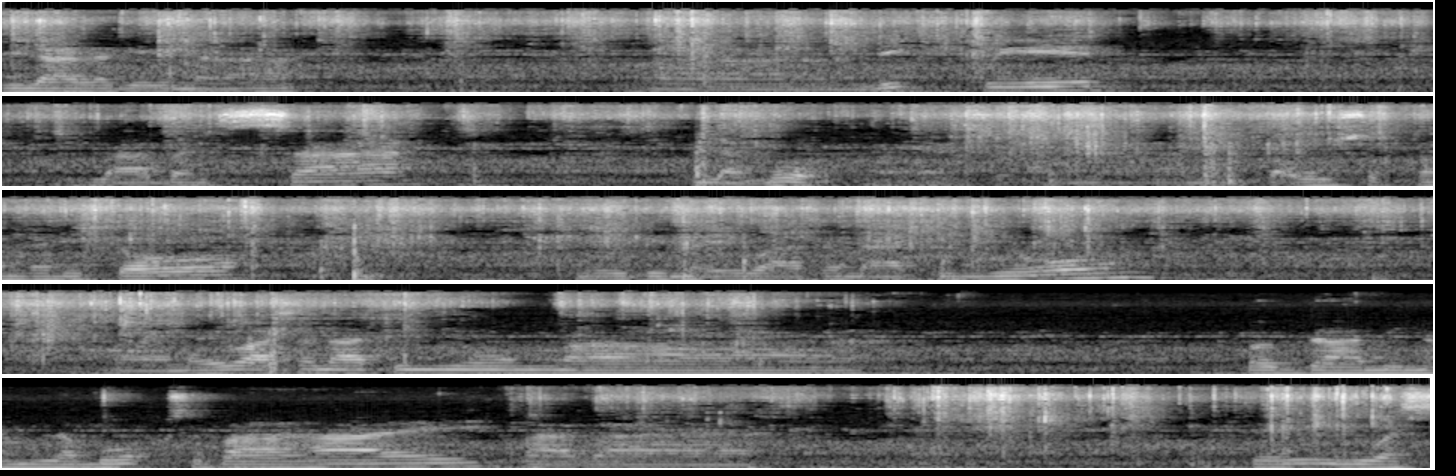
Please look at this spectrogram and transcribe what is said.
nilalagay na ah, liquid laban sa lamok. Ayan. So, kung uh, nagpausok kang ganito, maybe maiwasan natin yung ah, maiwasan natin yung ah, pagdami ng lamok sa bahay Okay, iwas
